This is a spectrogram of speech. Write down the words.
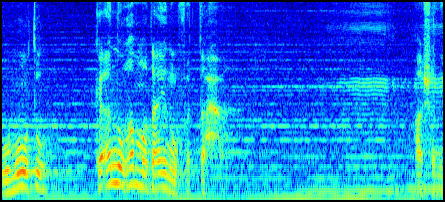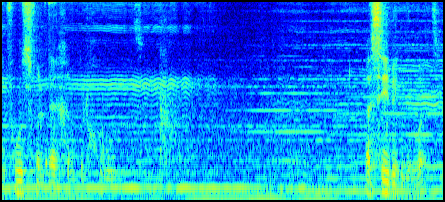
وموته كأنه غمض عينه وفتحها عشان يفوز في الآخر بالخلود أسيبك دلوقتي.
